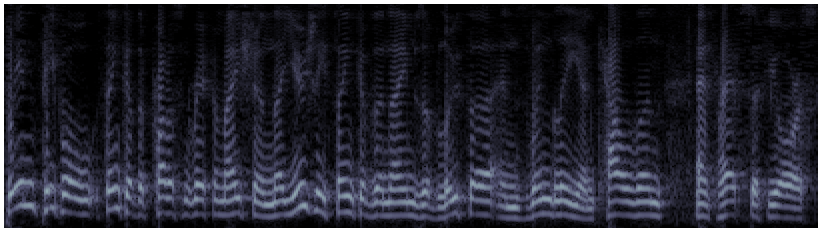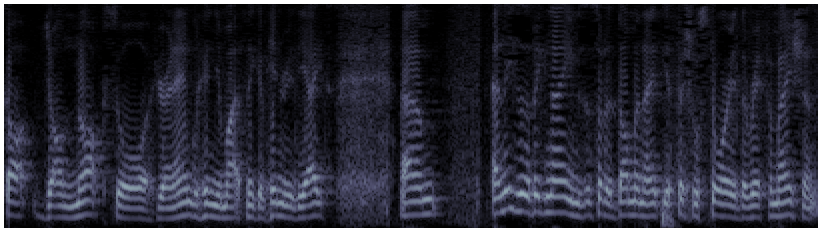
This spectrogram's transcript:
When people think of the Protestant Reformation, they usually think of the names of Luther and Zwingli and Calvin, and perhaps if you're a Scot, John Knox, or if you're an Anglican, you might think of Henry VIII. Um, and these are the big names that sort of dominate the official story of the Reformation.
